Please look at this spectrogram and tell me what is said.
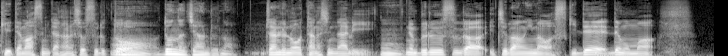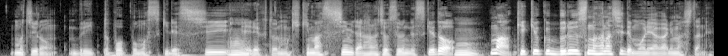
聴いてますみたいな話をすると、どんなジャンルの？ジャンルのって話になりうん。でもブルースが一番今は好きででもまあもちろんブリットポップも好きですし、うん。エレクトロも聴きますしみたいな話をするんですけど、うん。まあ結局ブルースの話で盛り上がりましたね。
